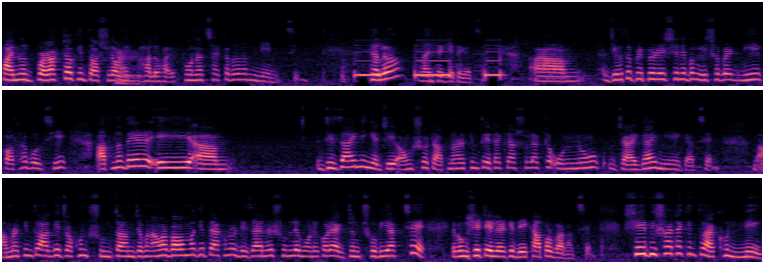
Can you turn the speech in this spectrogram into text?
ফাইনাল প্রোডাক্টটাও কিন্তু আসলে অনেক হ্যাঁ। ভালো হয়। ফোন আছে একটা বার আমি নিয়ে নিচ্ছি। হ্যালো লাইনটা কেটে গেছে। যেহেতু প্রিপারেশন এবং এসবের নিয়ে কথা বলছি আপনাদের এই ডিজাইনিং এর যে অংশটা, আপনারা কিন্তু এটাকে আসলে একটা অন্য জায়গায় নিয়ে গেছেন। আমরা কিন্তু আগে যখন শুনতাম, যেমন আমার বাবা মা কিন্তু এখনও ডিজাইনার শুনলে মনে করে একজন ছবি আঁকছে এবং সে টেলারকে দিয়ে কাপড় বানাচ্ছে। সেই বিষয়টা কিন্তু এখন নেই।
